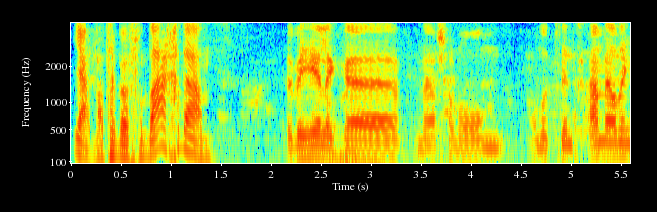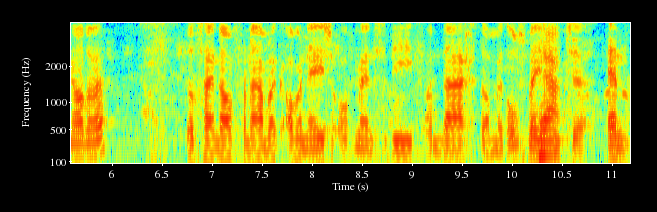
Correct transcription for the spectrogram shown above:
ja, wat hebben we vandaag gedaan? We hebben heerlijk, nou, zo'n 120 aanmeldingen hadden we. Dat zijn dan voornamelijk abonnees of mensen die vandaag dan met ons mee fietsen en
